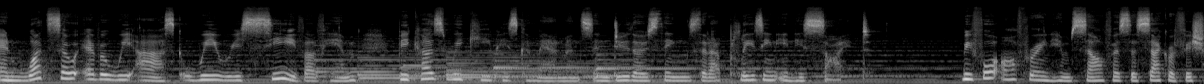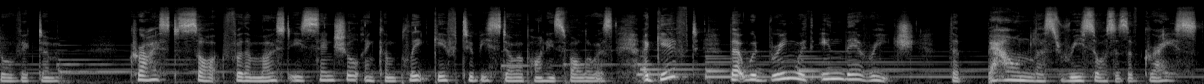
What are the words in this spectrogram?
And whatsoever we ask, we receive of him because we keep his commandments and do those things that are pleasing in his sight. Before offering himself as the sacrificial victim, Christ sought for the most essential and complete gift to bestow upon his followers, a gift that would bring within their reach the boundless resources of grace.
